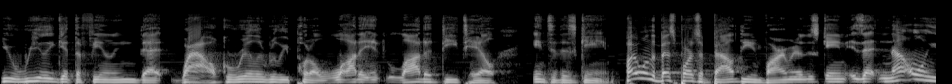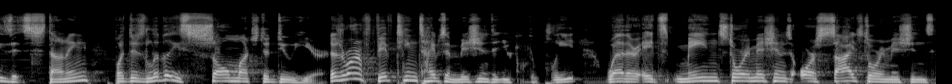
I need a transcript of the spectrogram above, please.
you really get the feeling that wow, Guerrilla really put a lot of lot of detail into this game. Probably one of the best parts about the environment of this game is that not only is it stunning, but there's literally so much to do here. There's around 15 types of missions that you can complete, whether it's main story missions or side story missions,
